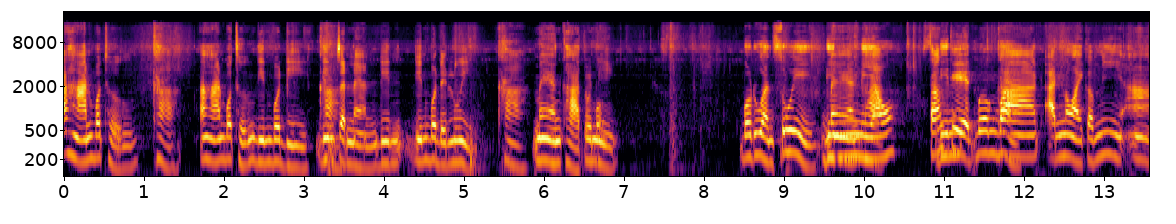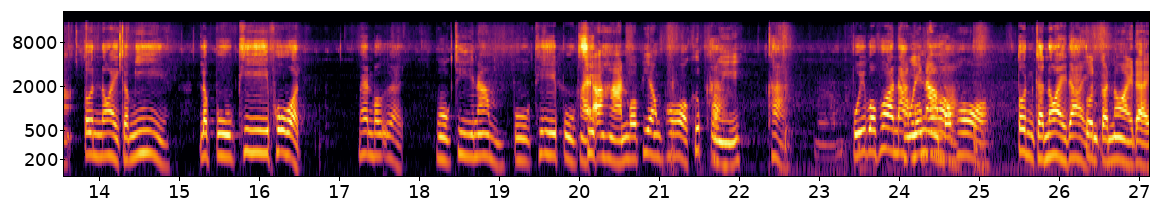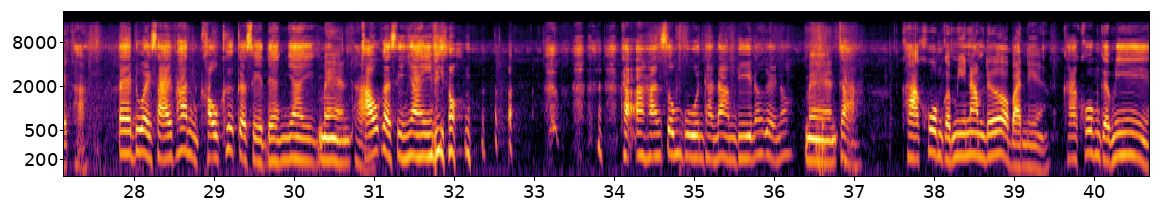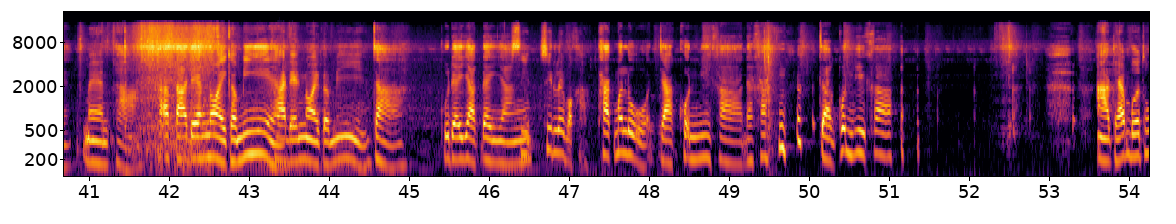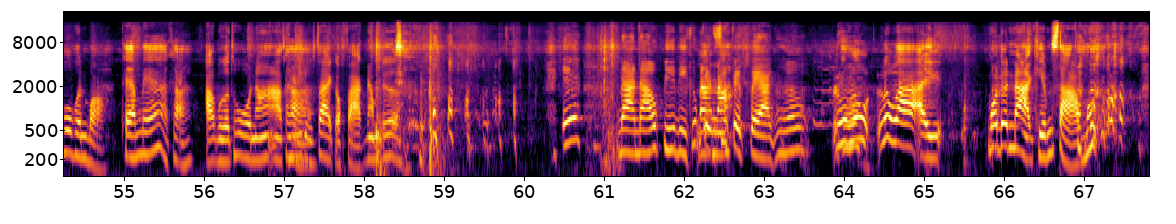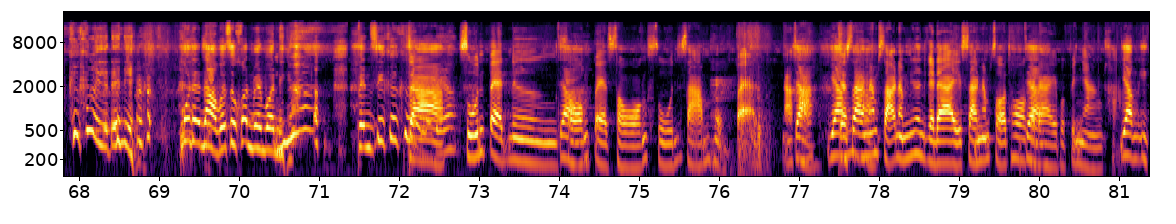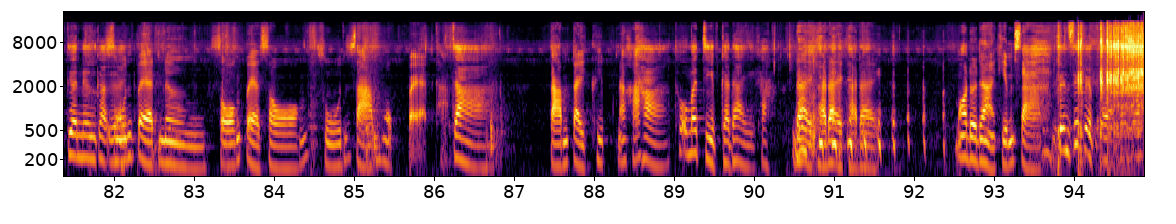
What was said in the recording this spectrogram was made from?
อาหารบ่ถึง ค่ะ อาหารบ่ถึงดินบ่ดี ดินจะแน่นดินดินบ่ได้ลุยค่ะ แม่นค่ะตัวนี้บรวนซุยดิแม่นนค่ะเหนียว สังเกตเบิ่งค่ะว่าอันหน่อยก็มีอ่าต้นน้อยก็มีแล้วปลูกที่โพด แม่นบ่เอื้อยปลูกที่น้ปลูกที่ปลูกำให้ชิดอาหารบ่เพียงพอคือปุ๋ยค่ะ ปุ๋ยบ่พ่อน้ำปุ๋ยน้ำบ่พอต้นก็น้อยได้ ต้นก็น้อยได้ค่ะ แต่ด้วยสายพันธุ์เขาคือเกษตรแดงใหญ่แม่นค่ะ เขากับสีใหญ่พี่น้อง ถ้าอาหารสมบูรณ์ถ้าน้ำดีเนาะเอ้ยเนาะแม่นจ้ะจ้ะคาโคมก็มีน้ำเด้อบัดนี้คาคมก็มีแม่นค่ะคาตาแดงหน่อยก็มีคาแดงหน่อยก็มีจ้ะผู้ใดอยากได้หยังซิซิเลยบ่ค่ะ ทักมาโหลดจากคนมีค่านะคะ จากคนมีค่า อ่าแถมเบอร์โทรเพิ่นบ่แถมแม่ค่ะ เอาเบอร์โทรเนาะอ่าคันนี้ค่ะลูกชายก็ฝากน้ำเด้อเอ๊ะหนาหนาวปีนี้คือเป็นหน้าหสินาวแปลกๆเงื้อหรือหรือหรือว่าไอ้โมเดอร์นาเข็มสามคือคืออยู่ได้นี่โมเดอร์นาว่าสุคนเป็นบนนี้เป็นสิคือคือจ้าเด้อศูนย์แปดหนึ่งจ้ะสองแปดสองศูนย์สามหกแปด นะจ้ะคะย้ำจะสร้างค่ะน้ำสาวน้ำเงื่อนก็ได้ สร้างน้ำสอทอก็จ้ะได้บ่เป็นหยังค่ะย้ำอีกเทื่อหนึงค่ะเอ้ศูยนย์แปดหนึ่งสองแปดสองศูนย์สามหกแปดค่ะ จ้าตามไต่คลิปนะคะ ค่ะ โทรมาจีบก็ได้ค่ะ ได้ค่ะได้ค่ะได้โมเดอร์นาเข็มสามเป็นสิแปลกๆนะคะ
